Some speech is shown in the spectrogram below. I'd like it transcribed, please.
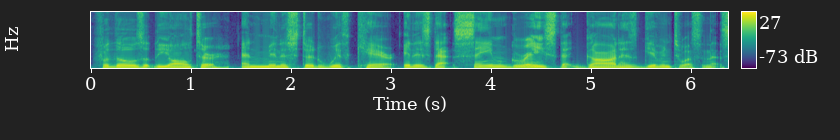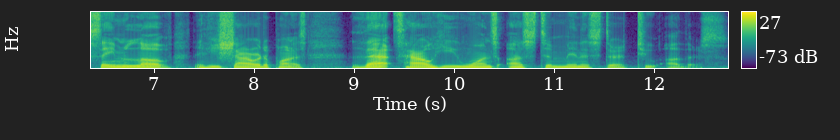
for those at the altar and ministered with care. It is that same grace that God has given to us and that same love that He showered upon us. That's how He wants us to minister to others.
